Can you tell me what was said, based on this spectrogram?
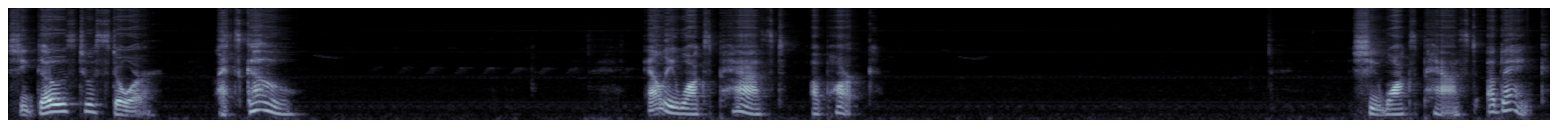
She goes to a store. Let's go. Ellie walks past a park. She walks past a bank.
